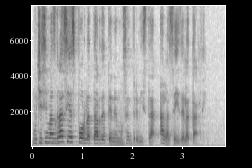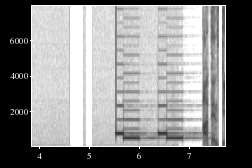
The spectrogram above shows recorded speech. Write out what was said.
Muchísimas gracias. Por la tarde tenemos entrevista a las 6 de la tarde. Atención.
